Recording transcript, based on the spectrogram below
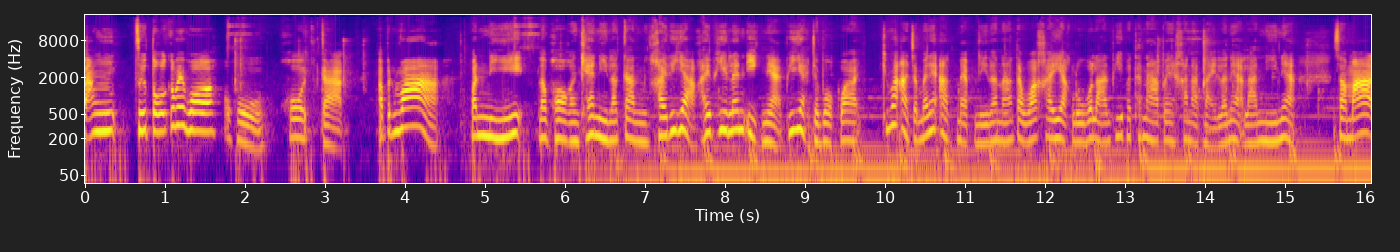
ตังค์ซื้อโต๊ะก็ไม่พอ โอ้โห โคตรกาก เอาเป็นว่า วันนี้เราพอกันแค่นี้ละกัน ใครที่อยากให้พี่เล่นอีกเนี่ย พี่อยากจะบอกว่าคิดว่าอาจจะไม่ได้อัดแมปนี้แล้วนะ แต่ว่าใครอยากรู้ว่าร้านพี่พัฒนาไปขนาดไหนแล้วเนี่ย ร้านนี้เนี่ยสามารถ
